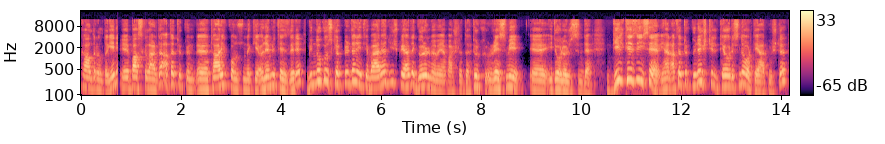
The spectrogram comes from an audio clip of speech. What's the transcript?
kaldırıldı. Yeni e, baskılarda Atatürk'ün e, tarih konusundaki önemli tezleri 1941'den itibaren hiçbir yerde görülmemeye başladı. Türk resmi e, ideolojisinde. Dil tezi ise yani Atatürk Güneş Dil teorisini ortaya atmıştı.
